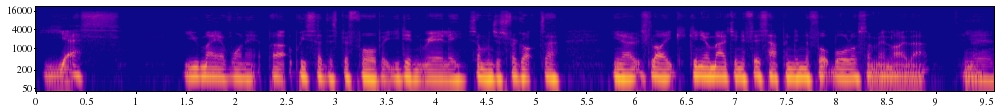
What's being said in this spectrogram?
yes, you may have won it, but we said this before, but you didn't really. Someone just forgot to. You know, it's like, can you imagine if this happened in the football or something like that? you know? Yeah.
